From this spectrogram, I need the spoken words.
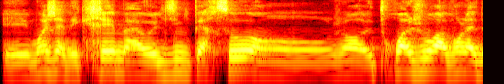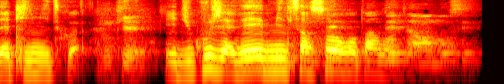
Et moi j'avais créé ma holding perso en genre trois jours avant la date limite quoi. Ok. Et du coup j'avais 1500 euros par mois. Dette à rembourser.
